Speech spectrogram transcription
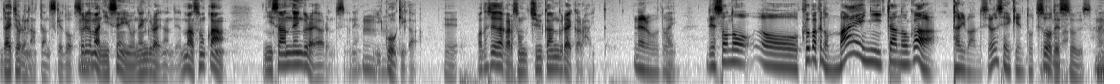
大統領になったんですけど、それがまあ2004年ぐらいなんで、うん、まあ、その間、2、3年ぐらいあるんですよね、移行期が。えー、私はだからその中間ぐらいから入った。なるほど、はい、でその空爆の前にいたのが、タリバンですよね、政権取ってそうです、そうです、はい、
